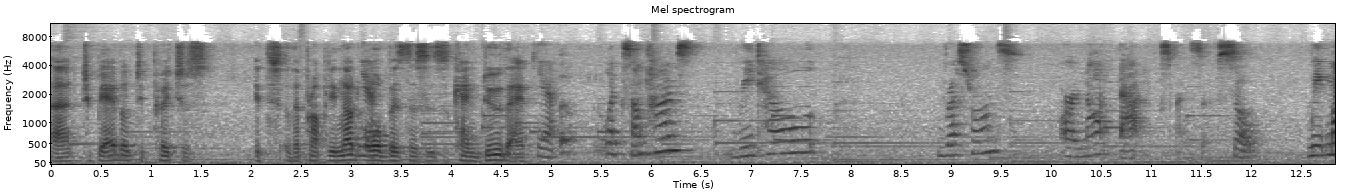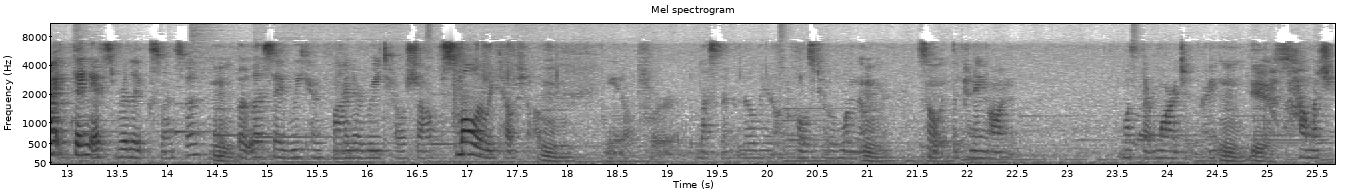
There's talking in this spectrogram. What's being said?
uh, to be able to purchase it's the property. Not Yeah. all businesses can do that. Yeah, but like sometimes retail restaurants are not that expensive. So we might think it's really expensive, Mm. but let's say we can find a retail shop, smaller retail shop, Mm. you know, for less than a million or close to one million. Mm. So depending on what's their margin, right? Mm, yes. How much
